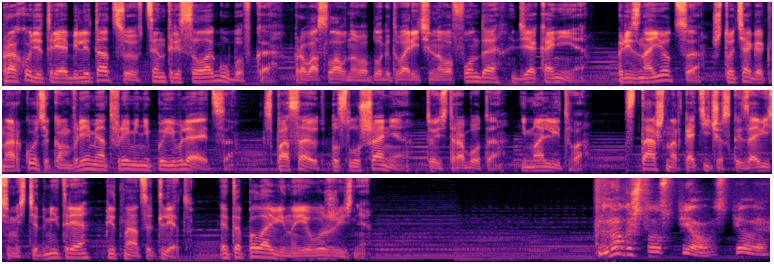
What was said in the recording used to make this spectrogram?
Проходит реабилитацию в центре Сологубовка, православного благотворительного фонда «Диакония». Признается, что тяга к наркотикам время от времени появляется, Спасают послушание, то есть работа, и молитва. Стаж наркотической зависимости Дмитрия – 15 лет. Это половина его жизни. Много что успел. Успел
